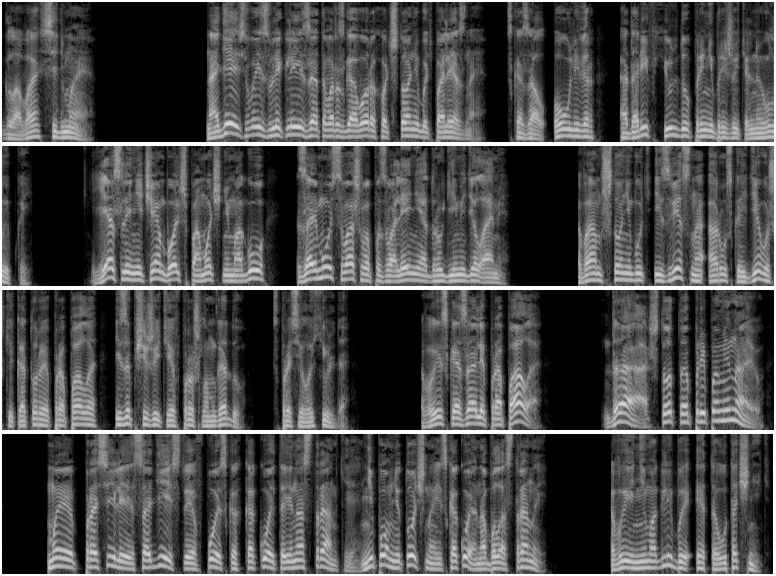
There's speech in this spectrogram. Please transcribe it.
Глава седьмая. «Надеюсь, вы извлекли из этого разговора хоть что-нибудь полезное», сказал Оуливер, одарив Хюльду пренебрежительной улыбкой. «Если ничем больше помочь не могу, займусь, с вашего позволения, другими делами». «Вам что-нибудь известно о русской девушке, которая пропала из общежития в прошлом году?» спросила Хюльда. «Вы сказали, пропала?» «Да, что-то припоминаю. Мы просили содействия в поисках какой-то иностранки. Не помню точно, из какой она была страны. Вы не могли бы это уточнить?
